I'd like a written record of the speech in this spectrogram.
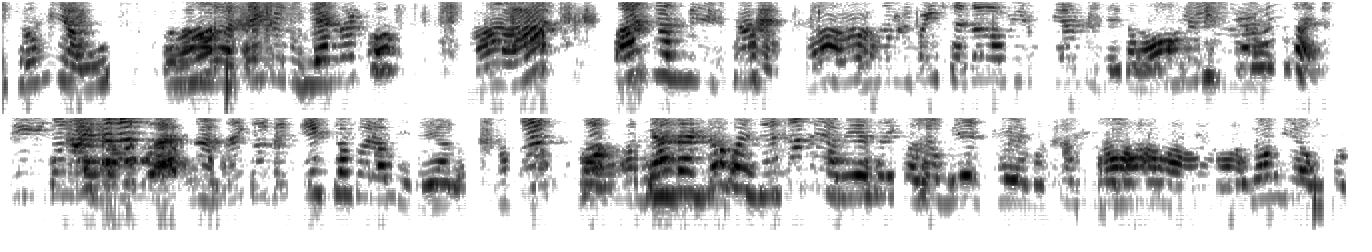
હું થોડું જમી આવું તમે મારા સાયકલનું ધ્યાન રાખો હા, હા. પાંચ જ મિનિટ થાય હા, હા. તમને પૈસા દસ વીસ રૂપિયા આપી જાય તો તમે વીસ રૂપિયા નું થાય. ઈ તમે- સાયકલ આપો? ના, સાયકલ બેગ એક ચક્કર આપી દે હાલો. આ ધ્યાન રાખજો કોઈ દેતા નહીં આ બે સાયકલ છે, બે જ જોઈએ બધું. હા, હા, હા, હા. જમી આવું થોડું.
